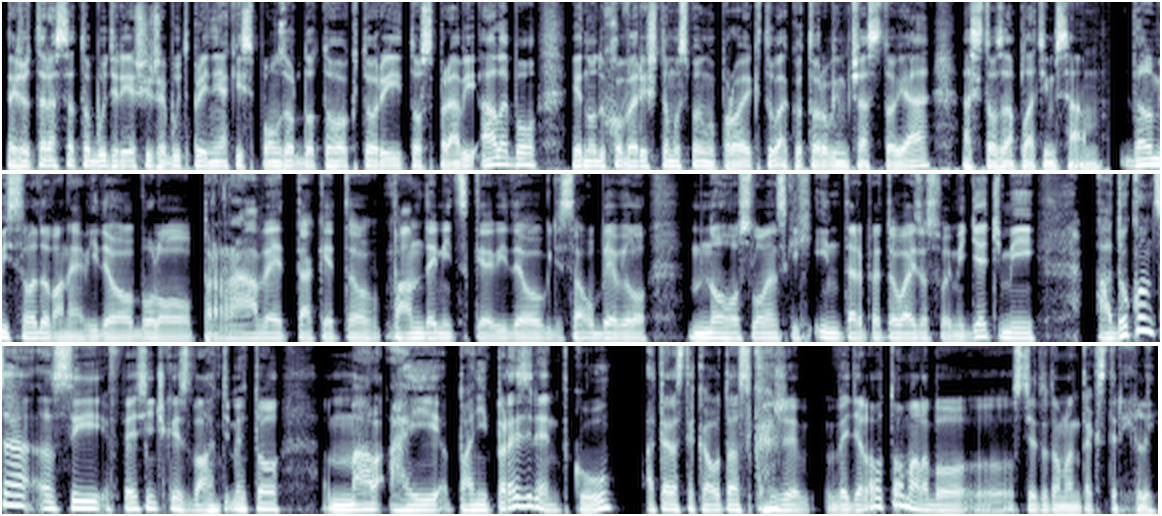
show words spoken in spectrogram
Takže teraz sa to buď rieši, že buď príde nejaký sponzor do toho, ktorý to spraví, alebo jednoducho veríš tomu svojmu projektu, ako to robím často ja a si to zaplatím sám. Veľmi sledované video bolo práve takéto pandemické video, kde sa objavilo mnoho slovenských interpretov aj so svojimi deťmi a dokonca si v pesničke Zvládneme to mal aj pani prezidentku, a teraz taká otázka, že vedela o tom, alebo e, ste to tam len tak strihli?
